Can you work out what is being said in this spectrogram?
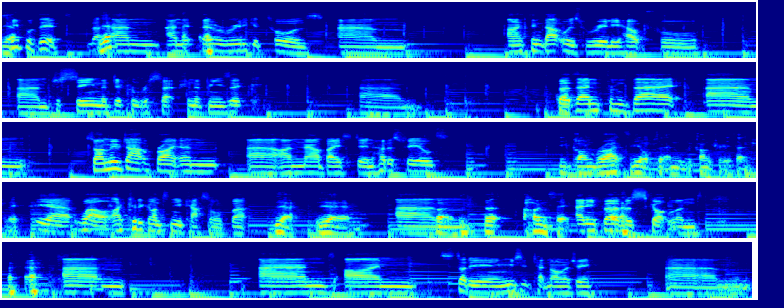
Yeah. People did, Yeah. and and it, they were really good tours. Um, and I think that was really helpful. Um, just seeing the different reception of music. Um, but then from there, um, so I moved out of Brighton. Uh, I'm now based in Huddersfield. you've gone right to the opposite end of the country essentially Yeah, well, I could have gone to Newcastle, but yeah yeah um, but the homesick any further Scotland. Um, and I'm studying music technology. Um,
